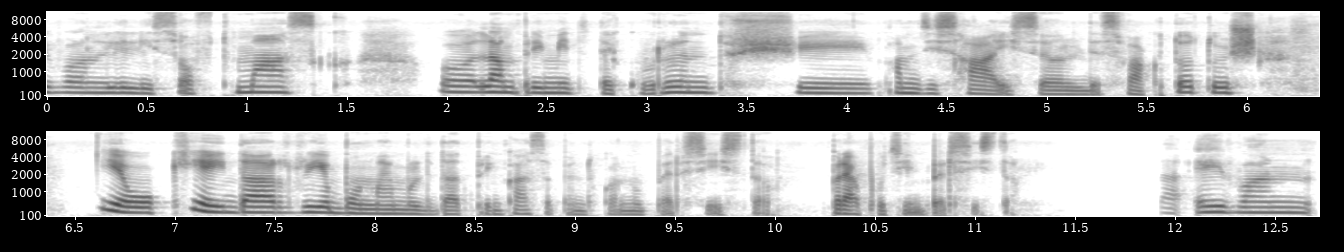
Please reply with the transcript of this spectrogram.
Avon, Lily Soft Mask, uh, l-am primit de curând și am zis hai să-l desfac totuși. E ok, dar e bun mai mult de dat prin casă pentru că nu persistă, prea puțin persistă. La Avon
